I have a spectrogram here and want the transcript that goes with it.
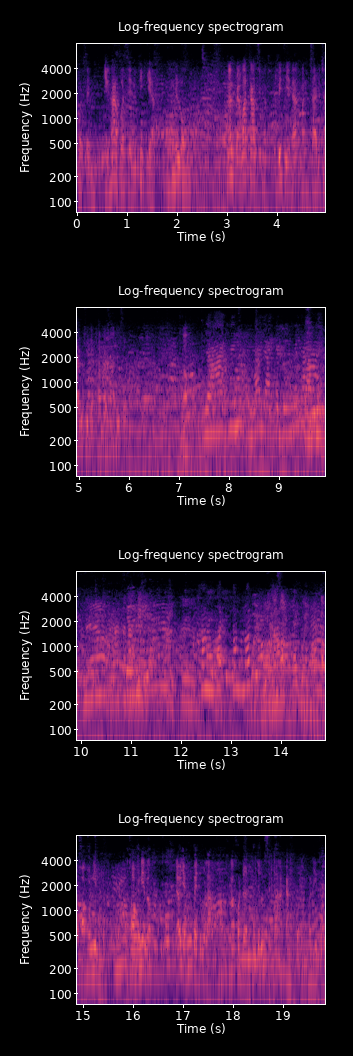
95%อีก5%ที่เกียจลงไม่ลง นั่นแปลว่า 90 วิธีนะมันใช้ใช้วิธีแบบธรรมชาติที่สุดเนาะยายให้นึกถึงว่ายายจะเดินไม่ได้แนวเดินไม่ได้เออ ต้องลดต้องลดกลวยท้องแล้วสอนให้กลวยท้องเอาท้องให้นิ่มนะเอาท้องให้นิ่มแล้วแล้วอย่าเพิ่งไปดูหลังเขาแล้วเขาเดินเขาจะรู้สึกว่าอาการปวดหลังเขาดีขึ้น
